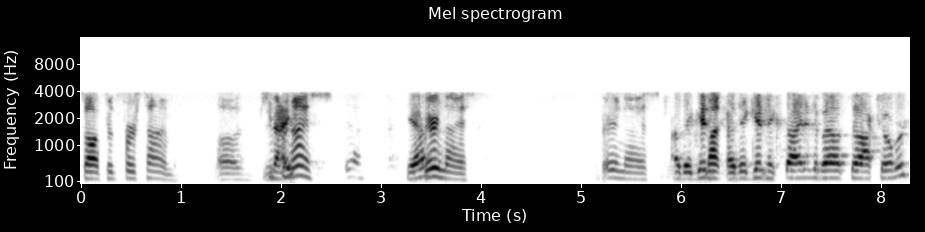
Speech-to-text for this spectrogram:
saw it for the first time. Uh, super Nice. nice. Yeah, Yeah. very nice. Very nice. Are they getting Not- Are they getting excited about uh, October?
